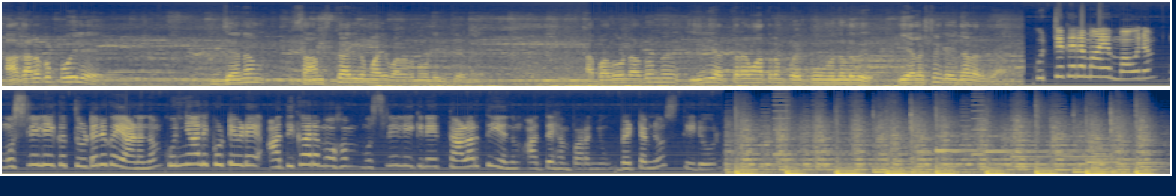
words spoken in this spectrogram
ആ കാലമൊക്കെ പോയില്ലേ? ജനം സാംസ്കാരികമായി വളർന്നുകൊണ്ടിരിക്കുകയാണ്. അപ്പോൾ അതുകൊണ്ട് അതൊന്ന് ഇനി എത്രമാത്രം പോയി പോകുമെന്നുള്ളത് ഈ ഇലക്ഷൻ കഴിഞ്ഞാൽ അറിയാം. കുറ്റകരമായ മൗനം മുസ്ലിം ലീഗ് തുടരുകയാണെന്നും കുഞ്ഞാലിക്കുട്ടിയുടെ അധികാരമോഹം മുസ്ലിം ലീഗിനെ തളർത്തിയെന്നും അദ്ദേഹം പറഞ്ഞു. വെട്ടം ന്യൂസ് തിരൂർ.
